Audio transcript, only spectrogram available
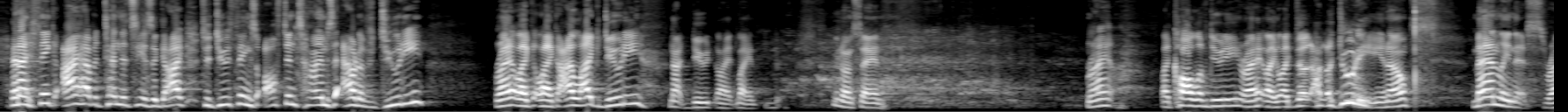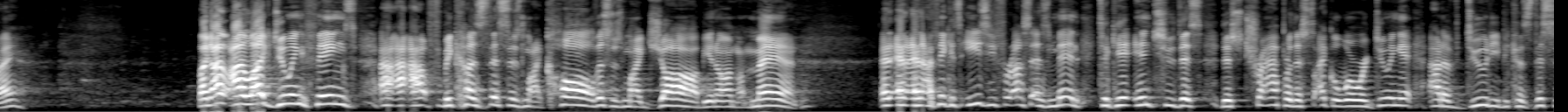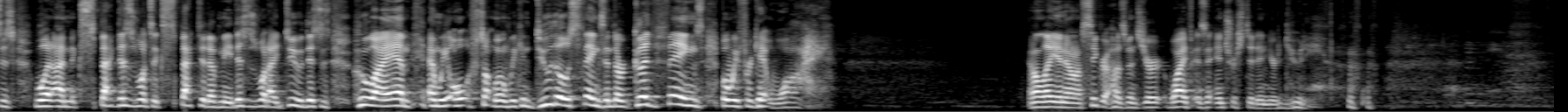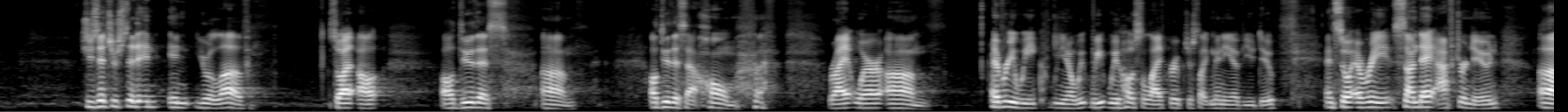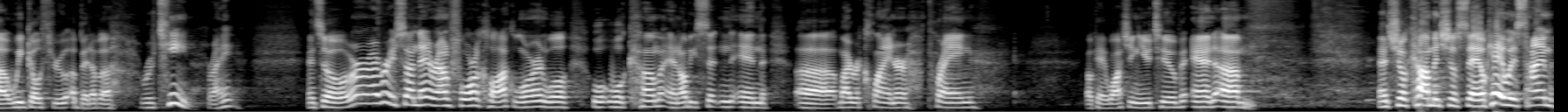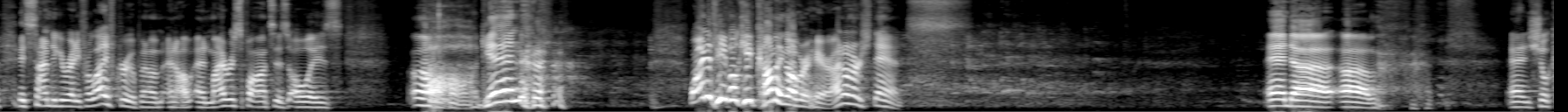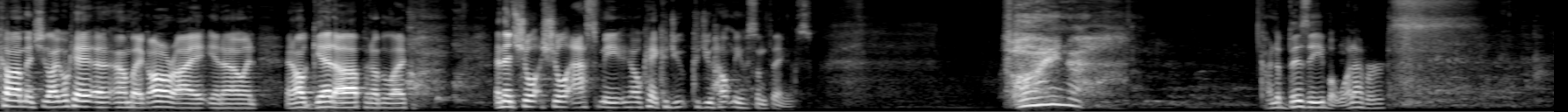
And I think I have a tendency as a guy to do things oftentimes out of duty, right? Like, like I like duty, not duty, like, like, you know what I'm saying, right? Like Call of Duty, right? Like, like the, the duty, you know? manliness, right? Like, I, I like doing things uh, uh, because this is my call, this is my job, you know, I'm a man. And, and, and I think it's easy for us as men to get into this, this trap or this cycle where we're doing it out of duty because this is what I'm expect. This is what's expected of me. This is what I do. This is who I am. And we, we can do those things and they're good things, but we forget why. And I'll let you know a secret, husbands, your wife isn't interested in your duty. She's interested in, in your love. So I, will I'll do this. Um, I'll do this at home, right? Where um, every week, you know, we, we we, host a life group just like many of you do. And so every Sunday afternoon, uh, we go through a bit of a routine, right? And so every Sunday around 4 o'clock, Lauren will, will, will come and I'll be sitting in uh, my recliner praying, okay, watching YouTube. And, um, and she'll come and she'll say, okay, well, it's, time, it's time to get ready for life group. And, and, and my response is always, oh, again? Why do people keep coming over here? I don't understand. And, uh, uh, and she'll come and she's like, okay, and I'm like, all right, you know, and, and I'll get up and I'll be like, and then she'll, she'll ask me, okay, could you, could you help me with some things? Fine. Kind of busy, but whatever.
